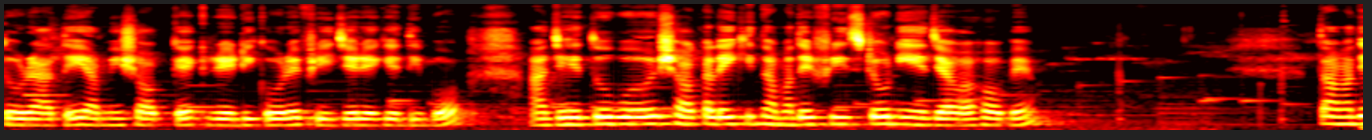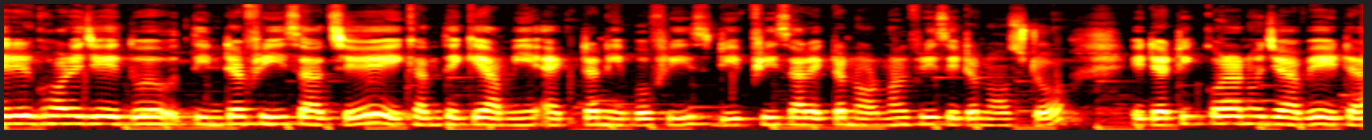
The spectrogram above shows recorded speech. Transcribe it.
তো রাতে আমি সব কেক রেডি করে ফ্রিজে রেখে দিব। আর যেহেতু সকালেই কিন্তু আমাদের ফ্রিজটাও নিয়ে যাওয়া হবে। তো আমাদের ঘরে যেহেতু তিনটা ফ্রিজ আছে, এখান থেকে আমি একটা নিব ফ্রিজ ডিপ ফ্রিজ আর একটা নর্মাল ফ্রিজ এটা নষ্ট। এটা ঠিক করানো যাবে, এটা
